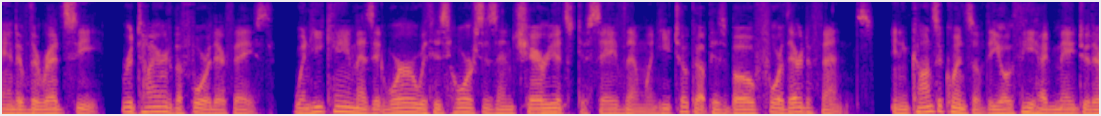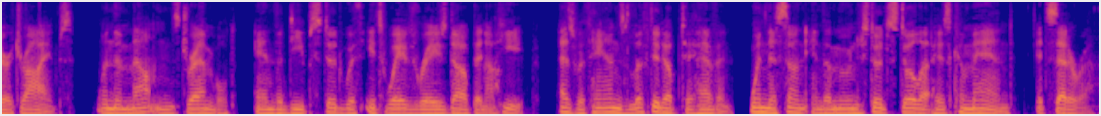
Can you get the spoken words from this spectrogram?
and of the Red Sea, retired before their face, when he came as it were with his horses and chariots to save them when he took up his bow for their defense, in consequence of the oath he had made to their tribes, when the mountains trembled, and the deep stood with its waves raised up in a heap, as with hands lifted up to heaven, when the sun and the moon stood still at his command, etc.,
